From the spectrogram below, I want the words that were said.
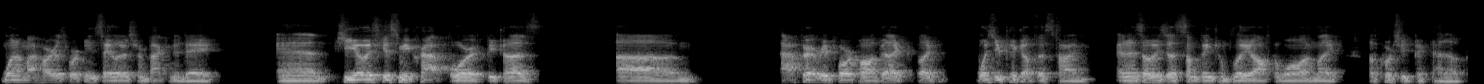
one of my hardest working sailors from back in the day. And he always gives me crap for it because um, after every port call, I'd be like, like, what'd you pick up this time? And it's always just something completely off the wall. I'm like, of course you'd pick that up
